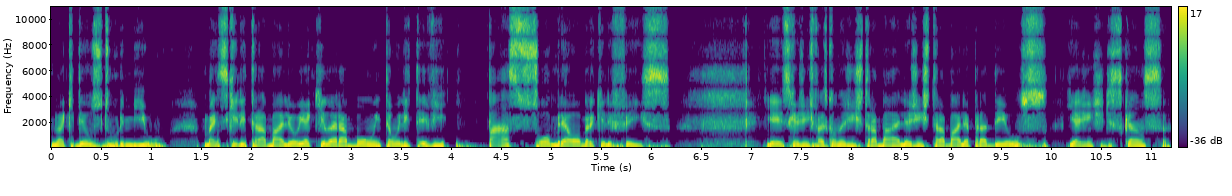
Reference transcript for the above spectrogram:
Não é que Deus dormiu, mas que ele trabalhou e aquilo era bom, então ele teve paz sobre a obra que ele fez. E é isso que a gente faz quando a gente trabalha. A gente trabalha para Deus e a gente descansa.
